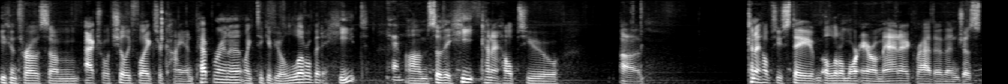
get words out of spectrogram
You can throw some actual chili flakes or cayenne pepper in it, like to give you a little bit of heat. Okay. Um, so the heat kind of helps you, uh, kind of helps you stay a little more aromatic rather than just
